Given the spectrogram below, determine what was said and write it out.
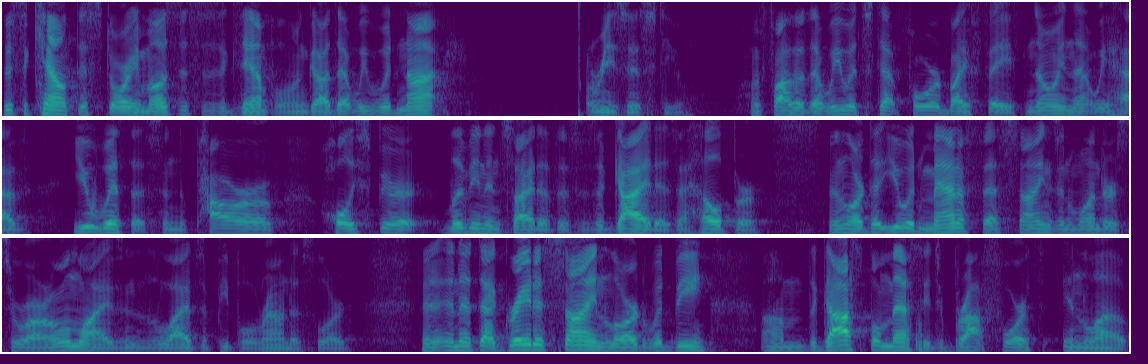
this account, this story, Moses' example, and God, that we would not resist you. Father, that we would step forward by faith, knowing that we have you with us and the power of Holy Spirit living inside of us as a guide, as a helper. And Lord, that you would manifest signs and wonders through our own lives into the lives of people around us, Lord. And, and that that greatest sign, Lord, would be um, the gospel message brought forth in love,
